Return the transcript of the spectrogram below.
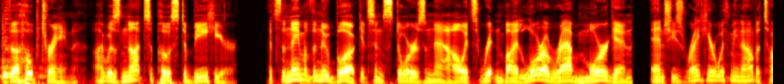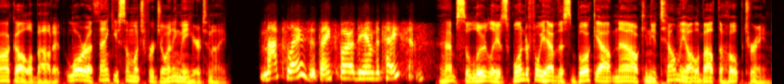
The Hope Train. I was not supposed to be here. It's the name of the new book. It's in stores now. It's written by Laura Rabb Morgan, and she's right here with me now to talk all about it. Laura, thank you so much for joining me here tonight. My pleasure. Thanks for the invitation. Absolutely. It's wonderful you have this book out now. Can you tell me all about the Hope Train?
